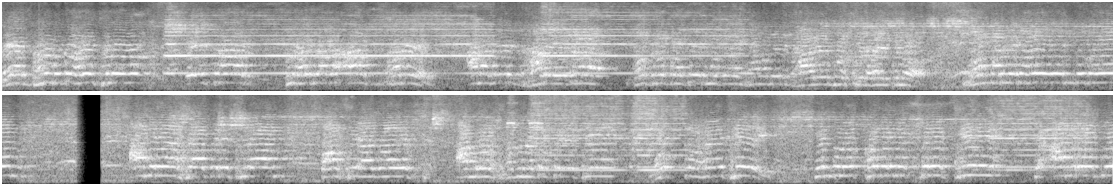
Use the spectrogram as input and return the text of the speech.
মেঘ হয়েছিল, এই তার দুই হাজার আট সালে আমাদের ঘাড়ে এটা ভদ্রপথের মতো আমাদের ঘাড়ে উপস্থিত হয়েছিল। বন্ধুগণ, আমরা আশা করেছিলাম পাঁচই আগস্ট আমরা স্বাধীনতা পেয়েছি, মুক্ত হয়েছে। কিন্তু লক্ষ্য করে দেখতে পাচ্ছি যে আমরা যে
